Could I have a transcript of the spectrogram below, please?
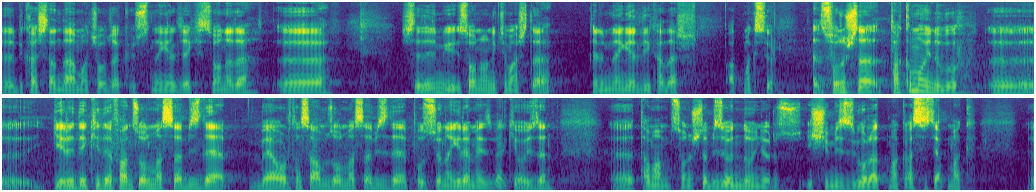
Ee, birkaç tane daha maç olacak, üstüne gelecek. Sonra da e, işte dediğim gibi son 12 maçta elimden geldiği kadar atmak istiyorum. Sonuçta takım oyunu bu. Ee, gerideki defans olmazsa biz de ve orta sahamız olmazsa biz de pozisyona giremeyiz belki. O yüzden e, tamam sonuçta biz önde oynuyoruz. İşimiz gol atmak, asist yapmak. Ee,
